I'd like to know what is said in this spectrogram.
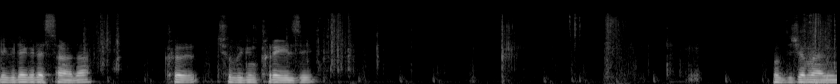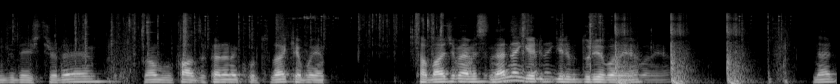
Hadi güle güle sana da. Kır, çılgın crazy. Hızlıca mermimizi değiştirelim. Lan bu fazlalarına kurtulak ya bu em- Tabanca mermisi nereden gelip gelip duruyor bana ya? Nerede?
